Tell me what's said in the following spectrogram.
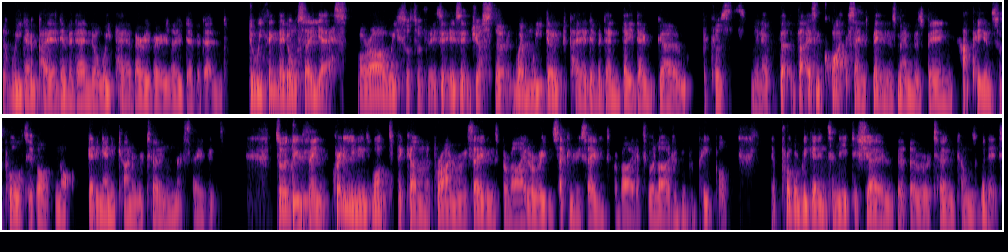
that we don't pay a dividend or we pay a very, very low dividend, do we think they'd all say yes? Or are we sort of, is it, is it just that when we don't pay a dividend, they don't go? Because, you know, that, that isn't quite the same thing as members being happy and supportive of not getting any kind of return on their savings. So I do think credit unions want to become the primary savings provider or even secondary savings provider to a larger group of people. They're probably going to need to show that the return comes with it,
